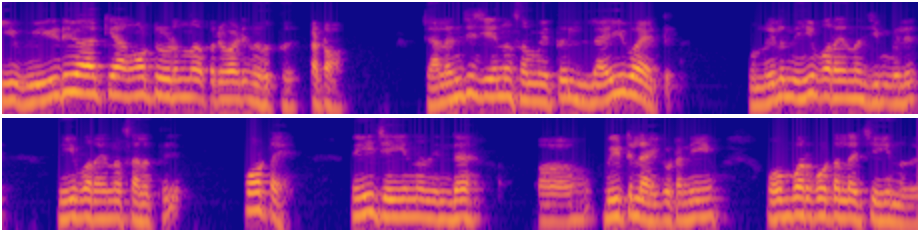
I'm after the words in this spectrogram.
ഈ വീഡിയോ ആക്കി അങ്ങോട്ട് വിടുന്ന പരിപാടി നിർത്ത് കേട്ടോ. ചലഞ്ച് ചെയ്യുന്ന സമയത്ത് ലൈവായിട്ട് ഒന്നുകിൽ നീ പറയുന്ന ജിമ്മിൽ നീ പറയുന്ന സ്ഥലത്ത് പോട്ടെ. നീ ചെയ്യുന്ന നിന്റെ വീട്ടിലായിക്കോട്ടെ. നീ ഹോം വർക്കൗട്ടല്ല ചെയ്യുന്നത്.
